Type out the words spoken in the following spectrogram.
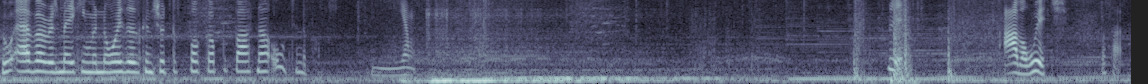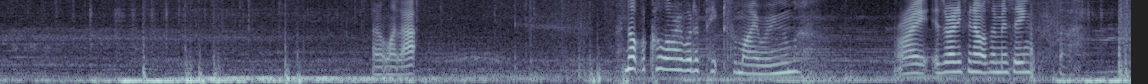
Whoever is making the noises can shut the fuck up about now. Oh, tinderbox. Yum. Blech. I'm a witch. What's that? I don't like that. Not the colour I would have picked for my room. Right, is there anything else I'm missing? Ugh.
